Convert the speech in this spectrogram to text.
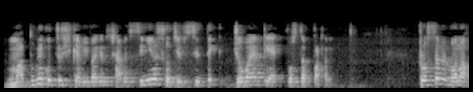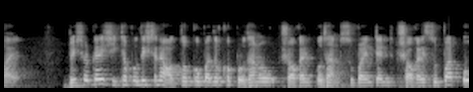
মাধ্যমিক উচ্চশিক্ষা বিভাগের সাবেক সিনিয়র সচিব সিদ্দিক জোবায়েরকে এক প্রস্তাব পাঠান। প্রস্তাবে বলা হয় বেসরকারি শিক্ষা প্রতিষ্ঠানে অধ্যক্ষ, উপাধ্যক্ষ, প্রধান ও সহকারী প্রধান, সুপারিনটেন্ডেন্ট, সহকারী সুপার ও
